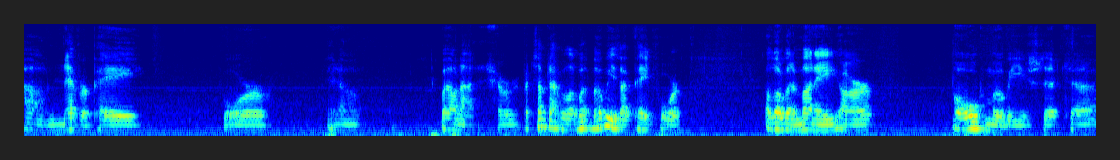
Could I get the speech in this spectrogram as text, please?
uh, never pay for, you know, well, not ever, but sometimes well, movies I paid for a little bit of money are old movies that. Uh,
